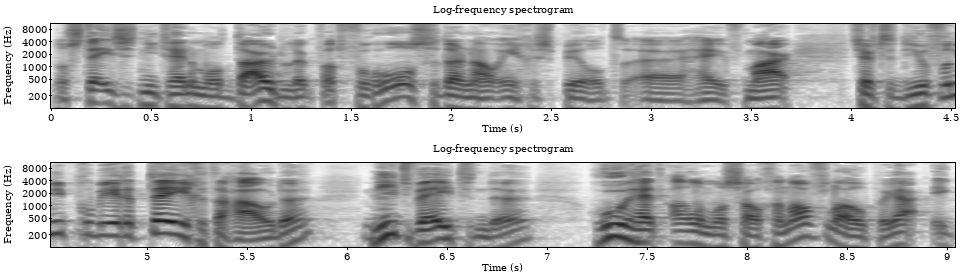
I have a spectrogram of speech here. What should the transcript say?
Nog steeds is het niet helemaal duidelijk wat voor rol ze daar nou in gespeeld heeft. Maar ze heeft het in ieder geval niet proberen tegen te houden, niet wetende hoe het allemaal zou gaan aflopen. Ja, ik,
